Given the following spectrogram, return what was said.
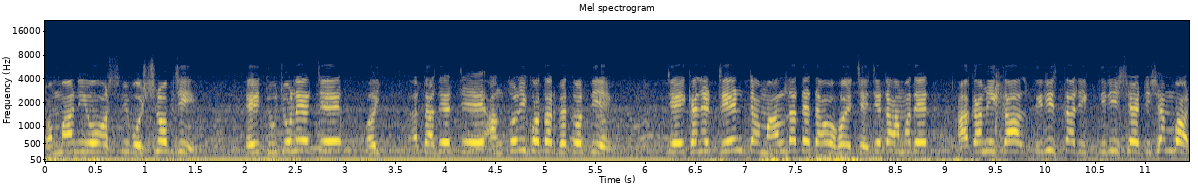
সম্মানীয় অশ্রী বৈষ্ণবজি, এই দুজনের যে ওই, তাদের যে আন্তরিকতার ভেতর দিয়ে যে এখানে ট্রেনটা মালদাতে দেওয়া হয়েছে, যেটা আমাদের আগামীকাল তিরিশ তারিখ, তিরিশে ডিসেম্বর,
